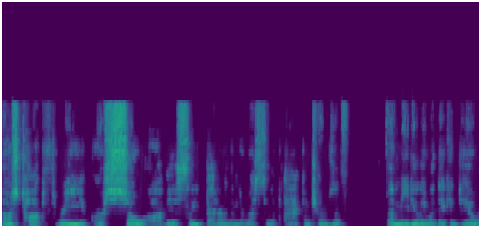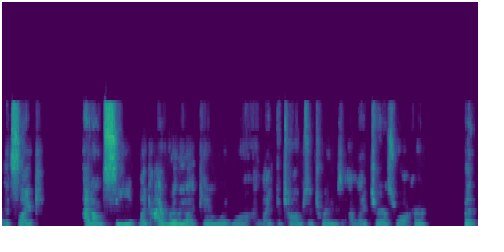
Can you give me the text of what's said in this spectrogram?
those top three are so obviously better than the rest of the pack in terms of immediately what they can do. It's like I don't see like I really like Cam Whitmore. I like the Thompson twins. I like Jarace Walker, but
